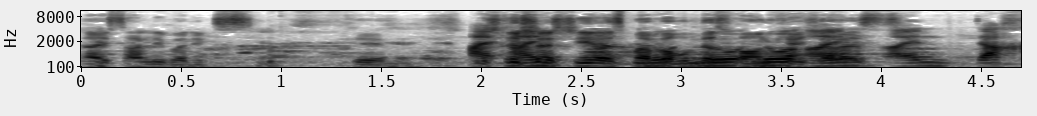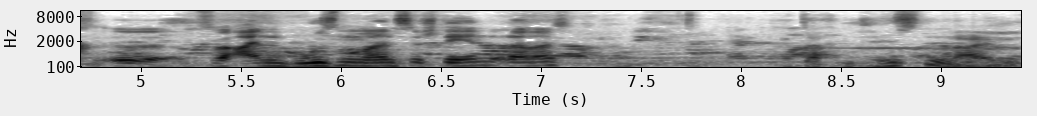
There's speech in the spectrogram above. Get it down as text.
Na, ich sage lieber nichts. Okay. Ein- Ich recherchiere erstmal, nur- warum das nur, Frauenkirche nur ein, heißt. ein Dach äh, für einen Busen meinst du stehen oder was? Ich dachte, Husten? Nein.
